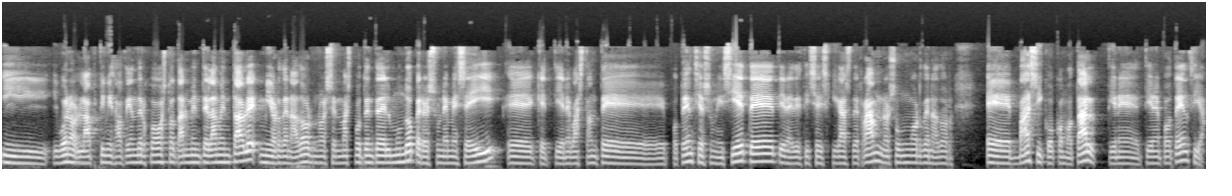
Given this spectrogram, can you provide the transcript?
Y, bueno, la optimización del juego es totalmente lamentable. Mi ordenador no es el más potente del mundo, pero es un MSI eh, que tiene bastante potencia. Es un i7, tiene 16 GB de RAM, no es un ordenador eh, básico como tal, tiene, tiene potencia.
